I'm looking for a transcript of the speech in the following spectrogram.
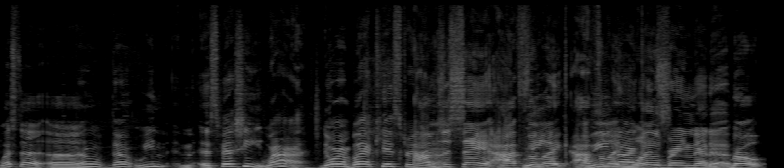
What's that? Uh, don't don't we especially why during Black History I'm Month. just saying. I feel we, like I we feel like not gonna once, bring that up, bro.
